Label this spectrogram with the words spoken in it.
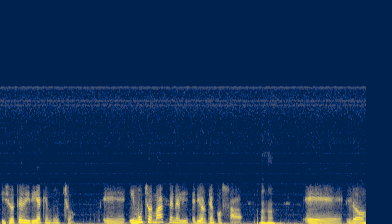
Y yo te diría que mucho eh, y mucho más en el interior que en Posada. Eh, los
